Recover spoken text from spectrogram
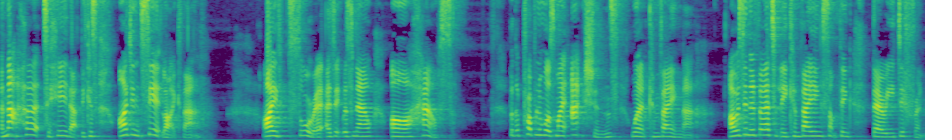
And that hurt to hear that because I didn't see it like that. I saw it as it was now our house. But the problem was my actions weren't conveying that. I was inadvertently conveying something very different.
